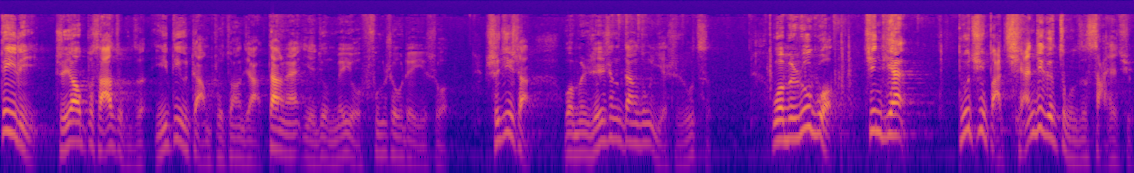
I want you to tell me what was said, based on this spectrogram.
地里只要不撒种子，一定长不出庄稼，当然也就没有丰收这一说。实际上，我们人生当中也是如此。我们如果今天不去把钱这个种子撒下去，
